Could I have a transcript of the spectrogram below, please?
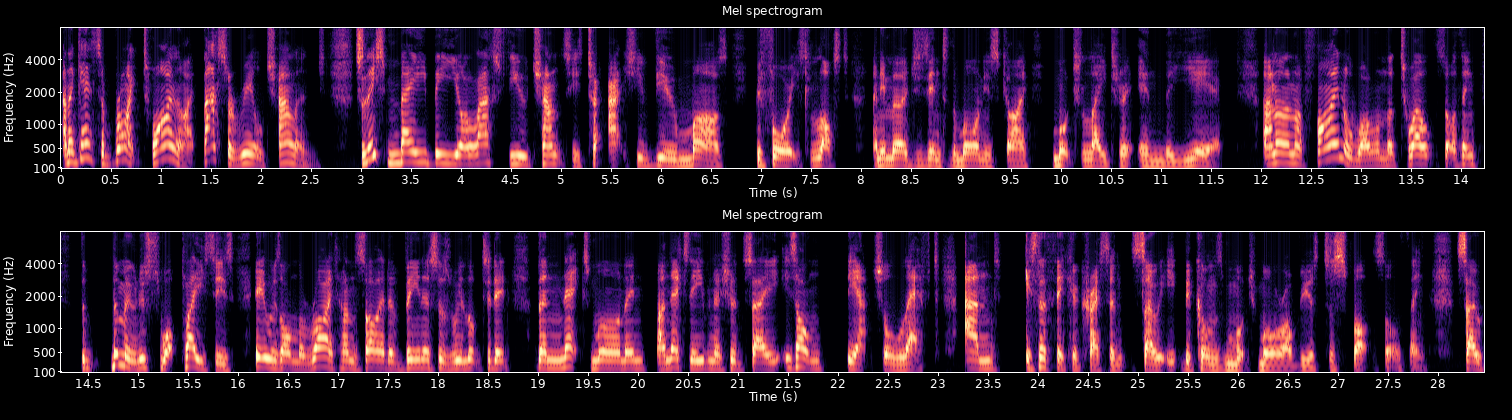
And against a bright twilight, that's a real challenge. So, this may be your last few chances to actually view Mars before it's lost and emerges into the morning sky much later in the year. And on a final one, on the 12th sort of thing, the, the moon has swapped places. It was on the right hand side of Venus as we looked at it. The next morning, or next evening, I should say, is on the actual left. And it's a thicker crescent, so it becomes much more obvious to spot, sort of thing. So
